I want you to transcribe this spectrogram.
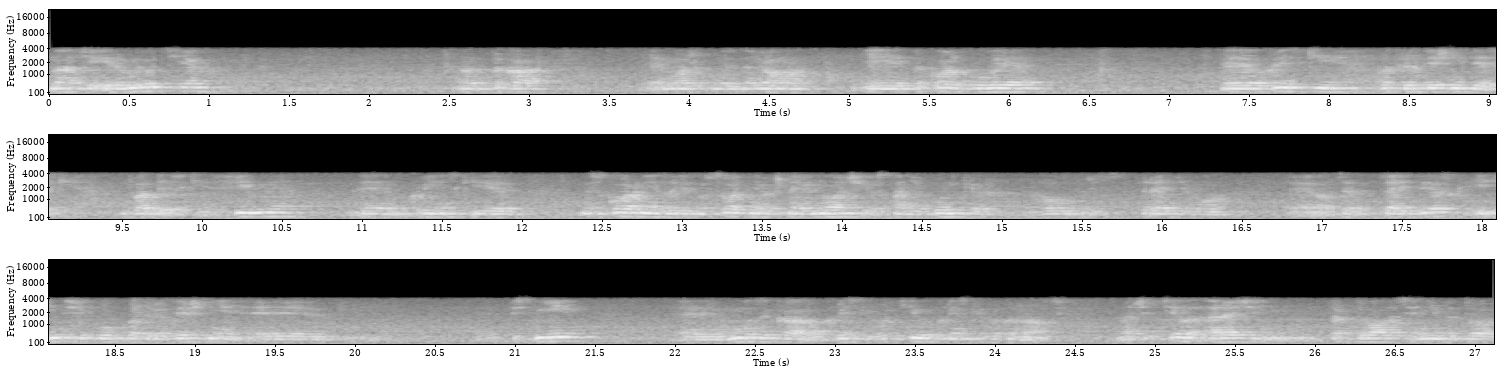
«Нація і революція». Е, Така, е, може комусь знайома. І також були е, українські патріотичні диски, два диски. Фільми е, українські «Нескорені», «Залізна сотня», «Вишневі ночі», «Останній бункер», «Голод 33-го». Е, Оце цей диск. І інші були патріотичні е, пісні, е, музика українських гуртів, українських виконавців. Значить, ці речі трактувалися нібито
